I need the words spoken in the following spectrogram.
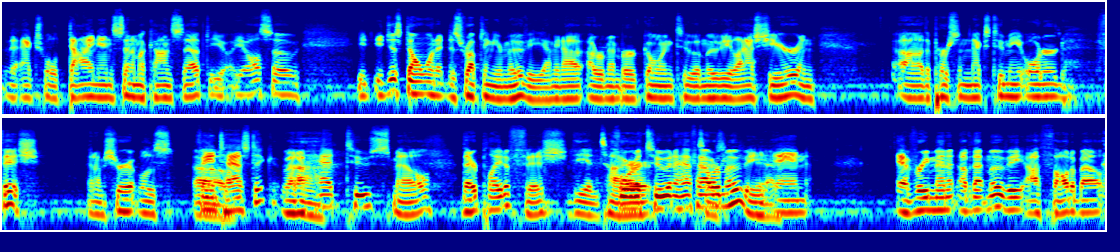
the actual dine-in cinema concept, you you also you, you just don't want it disrupting your movie. I mean, I, I remember going to a movie last year, and uh, the person next to me ordered fish, and I'm sure it was Oh. fantastic, but Ah. I had to smell their plate of fish The entire for a two and a half hour movie, yeah. and every minute of that movie, I thought about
